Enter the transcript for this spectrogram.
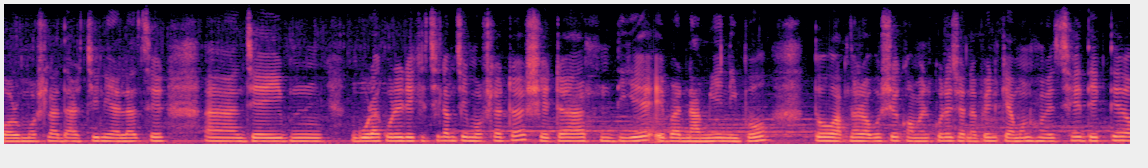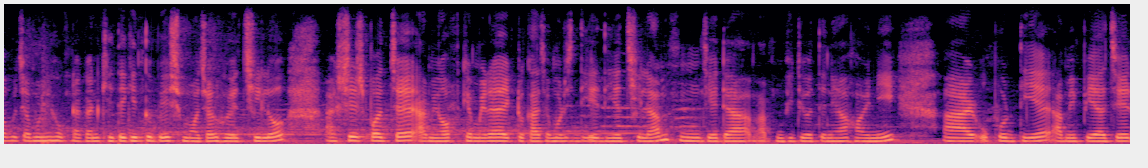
গরম মশলা, দারচিনি, এলাচের যেই গুঁড়া করে রেখেছিলাম যে মশলাটা, সেটা দিয়ে এবার নামিয়ে নিব। তো আপনারা অবশ্যই কমেন্ট করে জানাবেন কেমন হয়েছে। দেখতে যেমনই হোক না কেন, খেতে কিন্তু বেশ মজার হয়েছিল। আর শেষ পর্যায়ে আমি অফ ক্যামেরা একটু কাঁচামরিচ দিয়ে দিয়েছিলাম যেটা ভিডিওতে নেওয়া হয়নি। আর উপর দিয়ে আমি পেঁয়াজের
